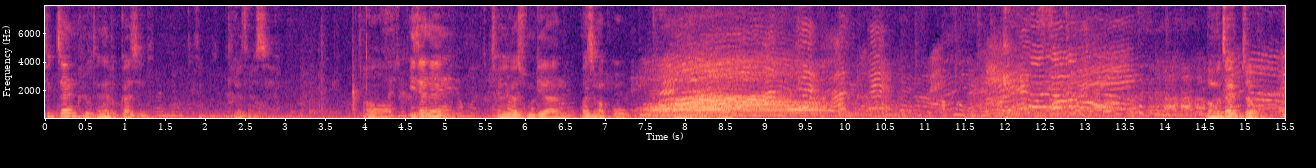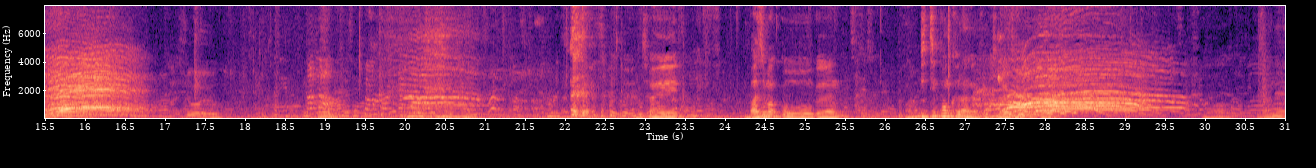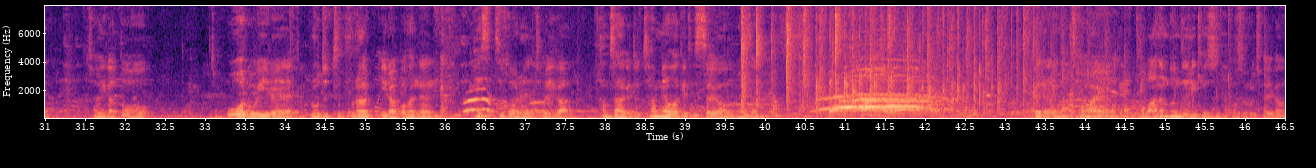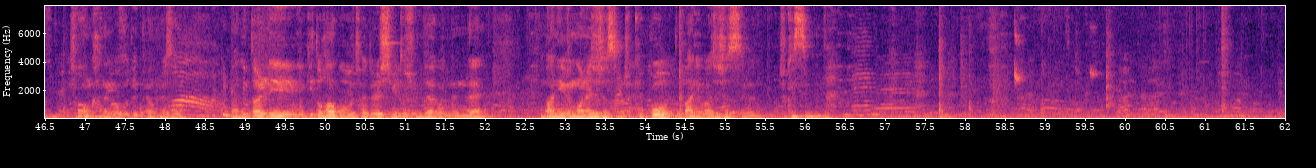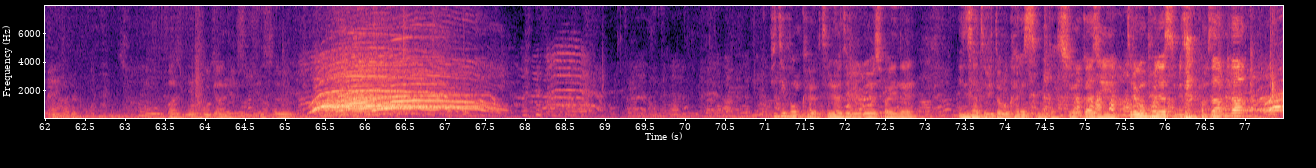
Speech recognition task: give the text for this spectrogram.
픽잼 그리고 데네브까지 들려드렸어요. 어, 이제는 저희가 준비한 마지막 곡 너무 짧죠? 아쉬워요. 저희 마지막 곡은 어, Pity Punk라는 곡 들려드릴 거고요. 저희가 또 5월 5일에 Road to 부락이라고 하는 페스티벌에 저희가 감사하게도 참여하게 됐어요. 그래서 그때는 정말 더 많은 분들이 계신 곳으로 저희가 처음 가는 거거든요. 그래서 많이 떨리기도 하고 저희도 열심히 또 준비하고 있는데 많이 응원해 주셨으면 좋겠고 또 많이 와주셨으면 좋겠습니다. 어, 마지막 곡이 아닐 수도 있어요. 피티펑크 들려드리고 저희는 인사드리도록 하겠습니다. 지금까지 드래곤폰이었습니다. 감사합니다.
